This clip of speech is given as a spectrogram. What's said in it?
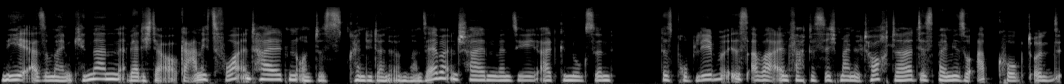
nee, also meinen Kindern werde ich da auch gar nichts vorenthalten und das können die dann irgendwann selber entscheiden, wenn sie alt genug sind. Das Problem ist aber einfach, dass sich meine Tochter das bei mir so abguckt und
